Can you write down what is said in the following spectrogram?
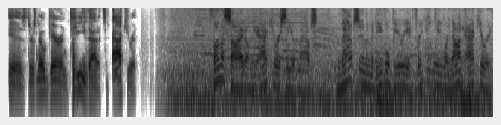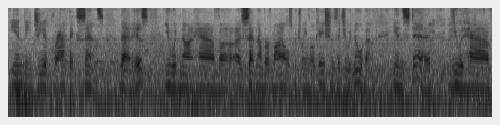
is there's no guarantee that it's accurate. Fun aside on the accuracy of maps, maps in the medieval period frequently were not accurate in the geographic sense. That is, you would not have uh, a set number of miles between locations that you would know about. Instead, you would have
